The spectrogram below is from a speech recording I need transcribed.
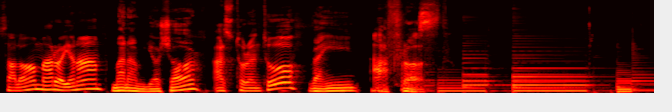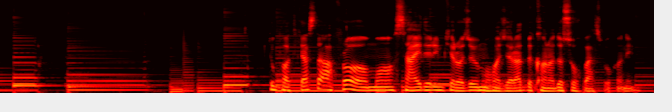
سلام من رایانم. منم یاشار. از تورنتو. و این افراست. تو پادکست افرا ما سعی داریم که راجع به مهاجرت به کانادا صحبت بکنیم.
